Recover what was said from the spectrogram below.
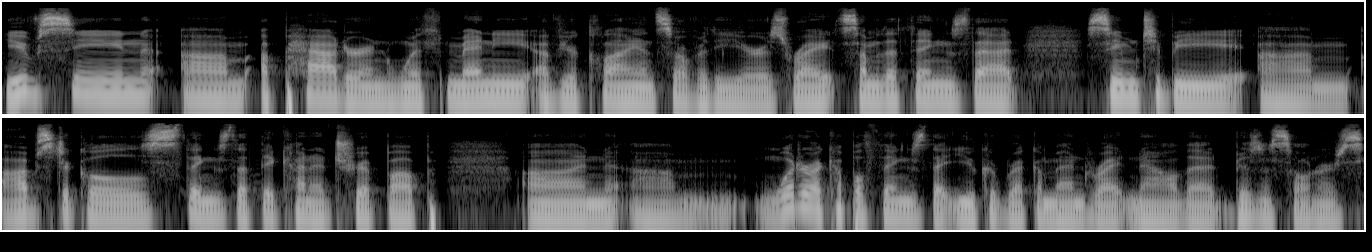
You've seen um, a pattern with many of your clients over the years, right? Some of the things that seem to be um, obstacles, things that they kind of trip up on. Um, what are a couple things that you could recommend right now that business owners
